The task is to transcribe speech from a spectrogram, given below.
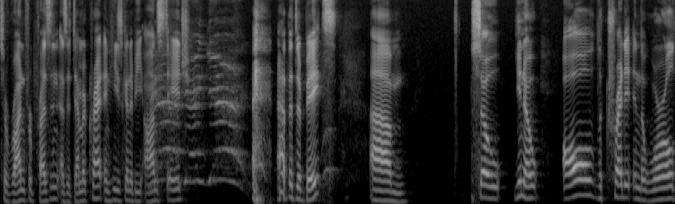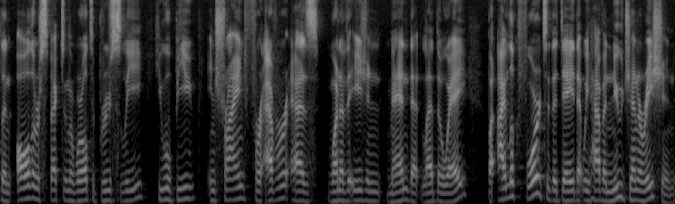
to run for president as a Democrat, and he's going to be on stage yeah, yeah, yeah. at the debates. Um, so, you know, all the credit in the world and all the respect in the world to Bruce Lee. He will be enshrined forever as one of the Asian men that led the way. But I look forward to the day that we have a new generation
